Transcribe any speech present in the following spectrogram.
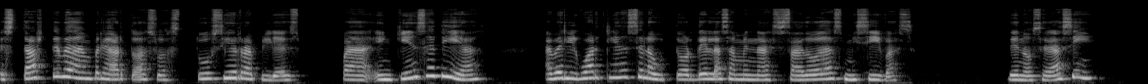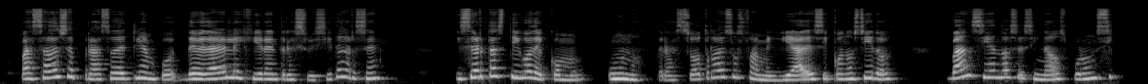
Stark deberá emplear toda su astucia y rapidez para, en quince días, averiguar quién es el autor de las amenazadoras misivas. De no ser así, pasado ese plazo de tiempo, deberá elegir entre suicidarse y ser testigo de cómo uno tras otro de sus familiares y conocidos van siendo asesinados por un psicólogo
